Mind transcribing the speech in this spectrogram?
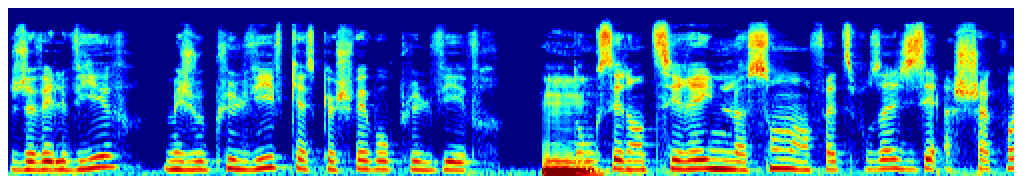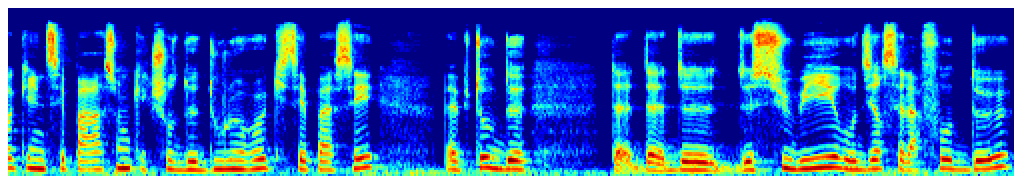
je vais le vivre, mais je veux plus le vivre, qu'est-ce que je fais pour plus le vivre? Hmm. Donc, c'est d'en tirer une leçon, en fait. C'est pour ça que je disais, à chaque fois qu'il y a une séparation, quelque chose de douloureux qui s'est passé, ben, plutôt que de, de, de, de, de subir ou dire c'est la faute d'eux,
